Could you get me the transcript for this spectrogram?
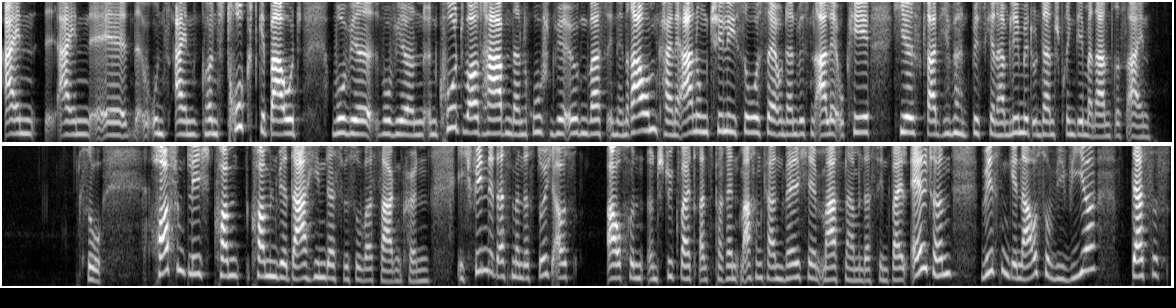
ein, ein, äh, uns ein Konstrukt gebaut, wo wir, wo wir ein, ein Codewort haben, dann rufen wir irgendwas in den Raum, keine Ahnung, Chili-Soße und dann wissen alle, okay, hier ist gerade jemand ein bisschen am Limit und dann springt jemand anderes ein. So. Hoffentlich kommt, kommen wir dahin, dass wir sowas sagen können. Ich finde, dass man das durchaus auch ein, ein, Stück weit transparent machen kann, welche Maßnahmen das sind, weil Eltern wissen genauso wie wir, dass es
